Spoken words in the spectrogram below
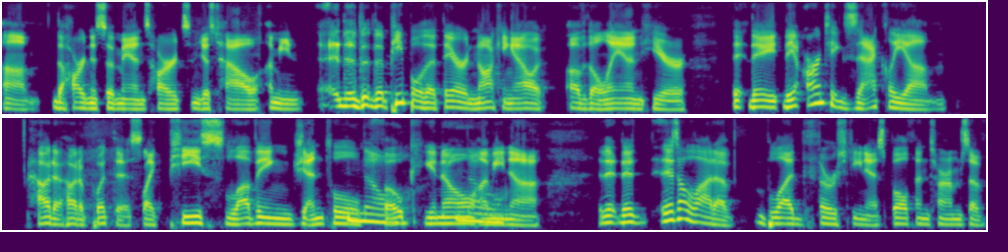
um, the hardness of man's hearts and just how I mean the, the, the people that they're knocking out of the land here they they, they aren't exactly um, how to how to put this like peace loving gentle No. folk you know I mean uh there's a lot of bloodthirstiness both in terms of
